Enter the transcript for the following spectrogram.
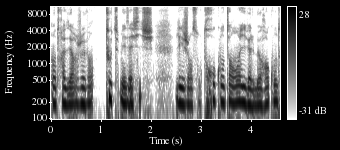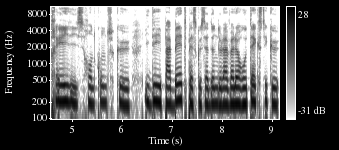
En trois heures, je vends toutes mes affiches. Les gens sont trop contents, ils veulent me rencontrer, ils se rendent compte que l'idée est pas bête parce que ça donne de la valeur au texte et que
